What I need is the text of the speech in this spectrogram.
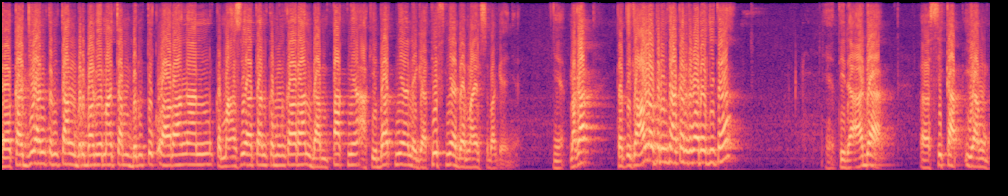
eh, kajian tentang berbagai macam bentuk larangan, kemaksiatan, kemungkaran, dampaknya, akibatnya, negatifnya, dan lain sebagainya. Ya, maka ketika Allah perintahkan kepada kita, ya, tidak ada uh, sikap yang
